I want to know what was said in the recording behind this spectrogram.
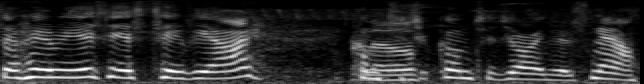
so here he is, here's TVI. Come Hello. to come to join us. Now,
